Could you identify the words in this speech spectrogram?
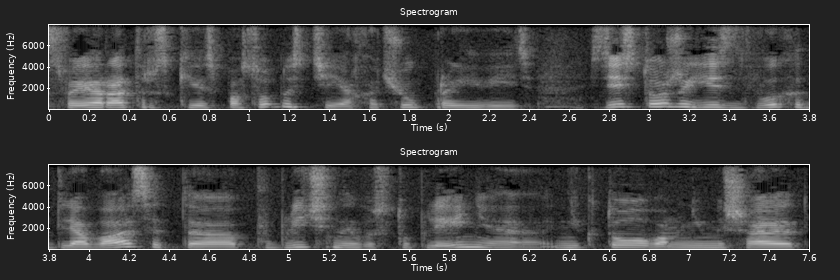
свои ораторские способности я хочу проявить. Здесь тоже есть выход для вас, это публичные выступления, никто вам не мешает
